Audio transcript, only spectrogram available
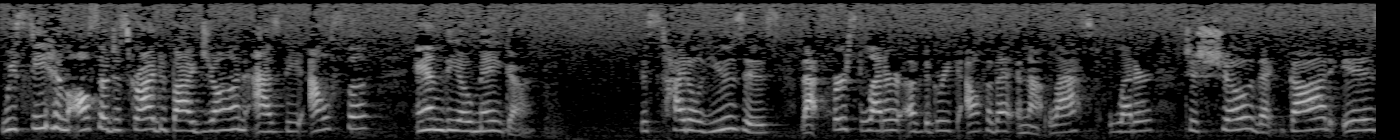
we see him also described by John as the Alpha and the Omega. This title uses that first letter of the Greek alphabet and that last letter to show that God is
